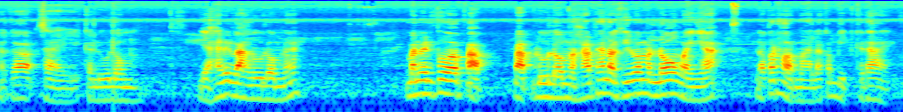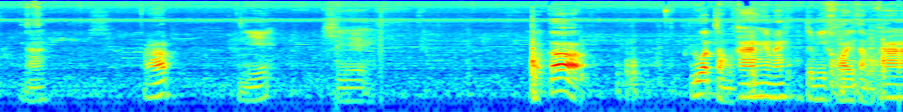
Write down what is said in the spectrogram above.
แล้วก็ใส่กระรูลม อย่าให้ไปวางรูลมนะ มันเป็นตัวปรับปรับรูลมอะครับ ถ้าเราคิดว่ามันโล่งไว้เงี้ยเราก็ถอดมาแล้วก็บิดก็ได้นะครับนี้โอเค แล้วก็ลวดสองข้างใช่ไหมจะมีคอยสองข้าง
